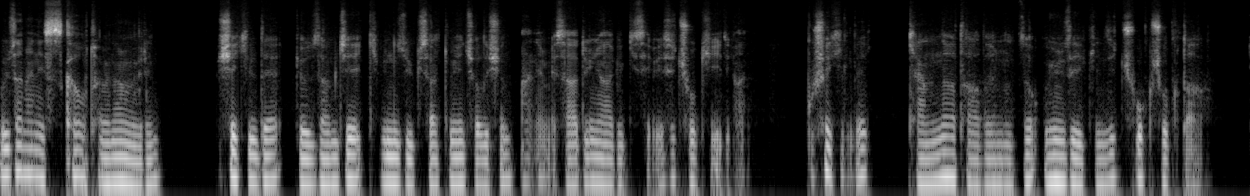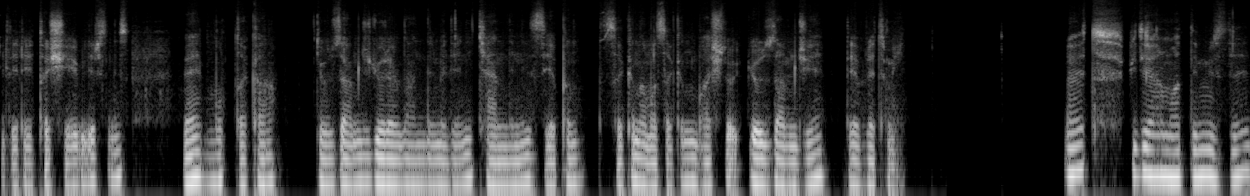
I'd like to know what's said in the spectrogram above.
O yüzden hani scout'a önem verin. Bir şekilde gözlemci ekibinizi yükseltmeye çalışın. Hani mesela dünya bilgi seviyesi çok iyiydi yani. Bu şekilde kendi hatalarınızı, oyun zevkinizi çok çok daha ileri taşıyabilirsiniz. Ve mutlaka gözlemci görevlendirmelerini kendiniz yapın. Sakın ama sakın başta gözlemciye devretmeyin. Evet, bir diğer maddemiz de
